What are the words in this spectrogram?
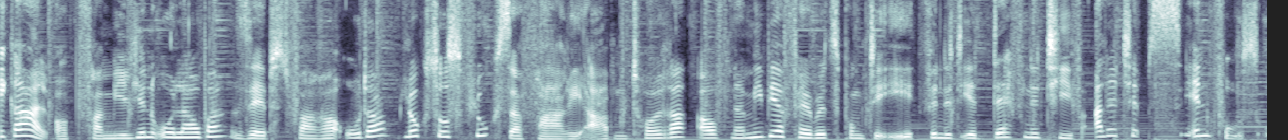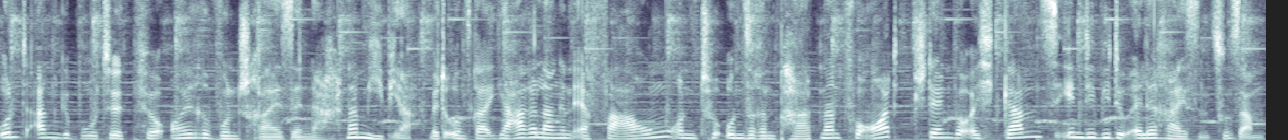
Egal ob Familienurlauber, Selbstfahrer oder Luxusflugsafari-Abenteurer, auf namibiafavorites.de findet ihr definitiv alle Tipps, Infos und Angebote für eure Wunschreise nach Namibia. Mit unserer jahrelangen Erfahrung und unseren Partnern vor Ort stellen wir euch ganz individuelle Reisen zusammen.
